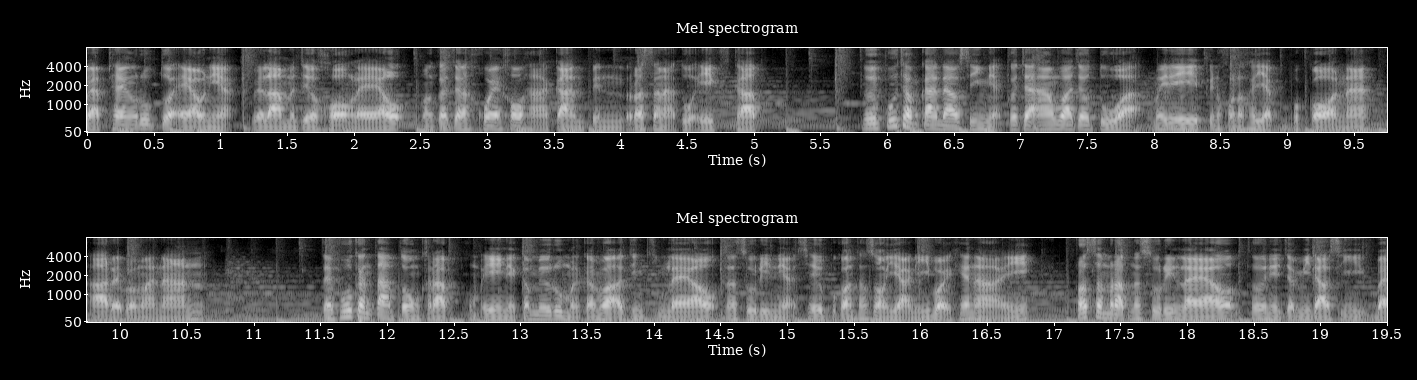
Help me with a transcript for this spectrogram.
แบบแท่งรูปตัว L เนี่ยเวลามันเจอของแล้ว มันก็จะค่อยเข้าหากันเป็นลักษณะตัว X ครับโดยผู้ทำการดาวซิงเนี่ยก็จะอ้างว่าเจ้าตัวไม่ได้เป็นคนขยับอุปกรณ์นะ อะไรประมาณนั้น แต่พูดกันตามตรงครับ ผมเองเนี่ยก็ไม่รู้เหมือนกันว่าเอาจริง ๆ แล้วนาซูรินเนี่ยใช้อุปกรณ์ทั้งสองอย่างนี้บ่อยแค่ไหน เพราะสำหรับนาซูรินแล้วเธอเนี่ยจะมีดาวซิงอีกแบ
